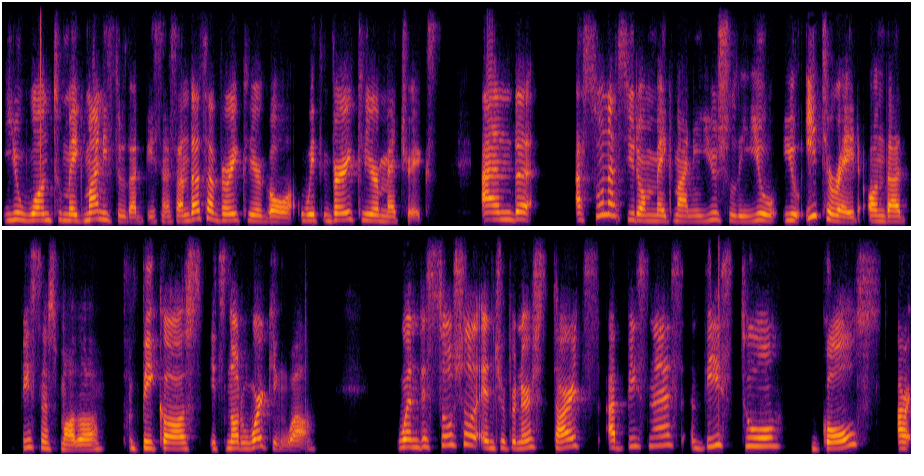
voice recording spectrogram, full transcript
you want to make money through that business. And that's a very clear goal with very clear metrics. And uh, as soon as you don't make money, usually you you iterate on that business model because it's not working well when the social entrepreneur starts a business, these two goals are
